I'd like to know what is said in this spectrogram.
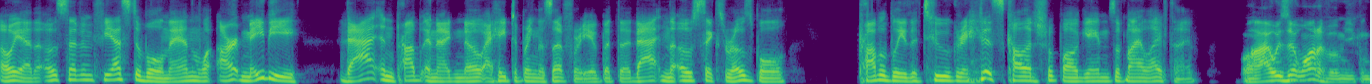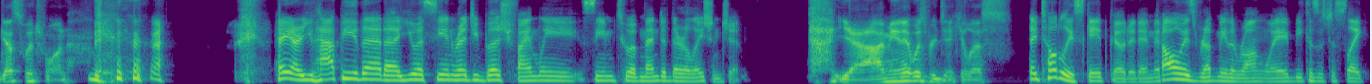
Oh yeah, the 07 Fiesta Bowl, man. What are maybe that and probably and I know I hate to bring this up for you, but the that and the 06 Rose Bowl, probably the two greatest college football games of my lifetime. Well, I was at one of them. You can guess which one. hey, are you happy that uh, USC and Reggie Bush finally seem to have mended their relationship? yeah, I mean, it was ridiculous. They totally scapegoated him. It always rubbed me the wrong way because it's just like,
